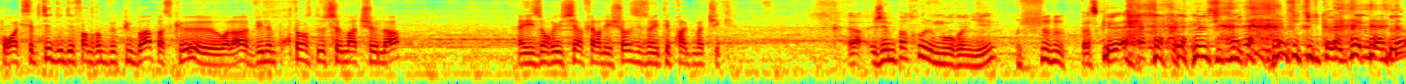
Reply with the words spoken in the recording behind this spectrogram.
pour accepter de défendre un peu plus bas parce que, euh, voilà, vu l'importance de ce match-là, euh, ils ont réussi à faire les choses, ils ont été pragmatiques. Alors, j'aime pas trop le mot renier, parce que, même, si tu, même si tu le connais tellement bien,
